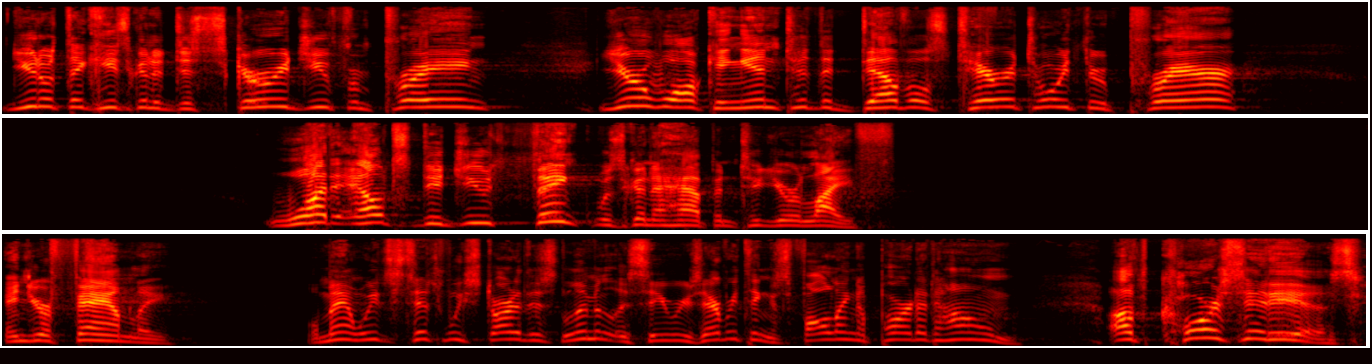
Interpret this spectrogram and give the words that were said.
You don't think he's going to discourage you from praying? You're walking into the devil's territory through prayer what else did you think was going to happen to your life and your family? Well, man, we, since we started this Limitless series, everything is falling apart at home. Of course it is.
